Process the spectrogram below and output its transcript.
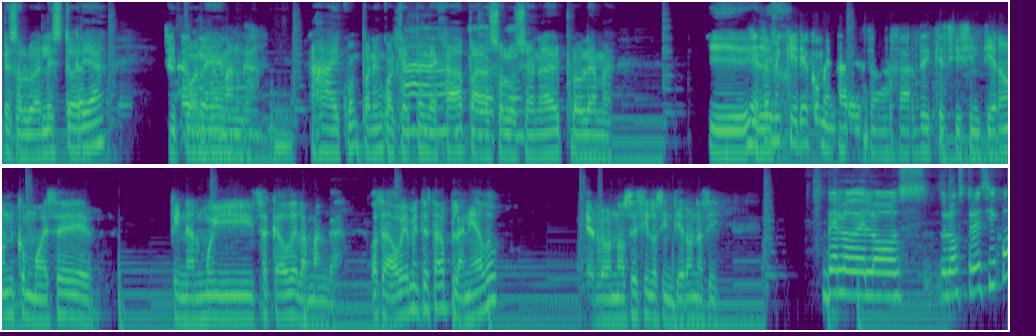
resolver la historia y ponen, ajá, y ponen cualquier ah, pendejada para solucionar el problema. Y Yo también quería comentar eso, ajá, de que si sintieron como ese final muy sacado de la manga. O sea, obviamente estaba planeado, pero no sé si lo sintieron así. ¿De lo de los, de los tres hijos?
